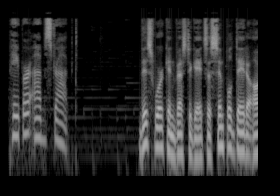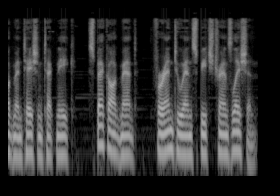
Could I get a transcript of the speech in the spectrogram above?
Paper Abstract This work investigates a simple data augmentation technique, SpecAugment, for end to end speech translation.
